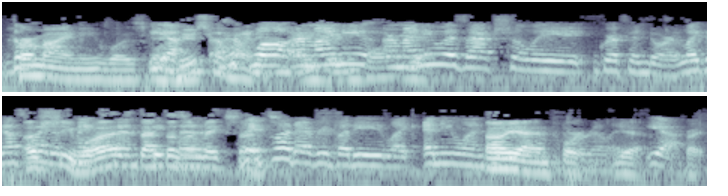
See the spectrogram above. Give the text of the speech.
The- Hermione was one. Yeah. Who's Hermione? Well, Hermione's Hermione, Hermione Yeah. was actually Gryffindor. Like that's Oh, why it she doesn't was? sense. That doesn't because make sense. They put everybody like anyone. Oh yeah, Gryffindor, important. Really. Yeah, yeah. Right.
